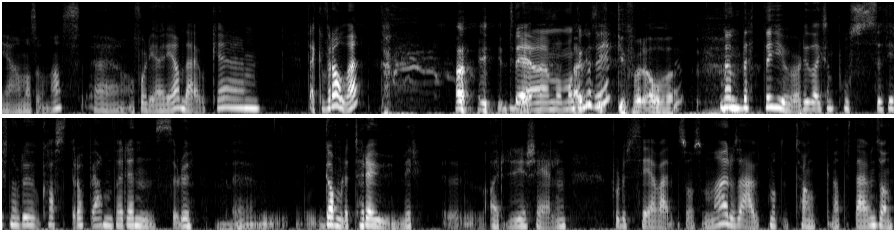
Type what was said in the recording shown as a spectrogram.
i Amazonas eh, og får diaré. Det er jo ikke Det er ikke for alle, det, det må man kunne er si. ikke for alle. Men dette gjør det, liksom positivt når du kaster opp. Ja, men da renser du Mm. eh, gamle traumer, eh, arr i sjelen. For du ser verden sånn som den er. Og så er jo på en måte tanken at dette er jo en sånn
